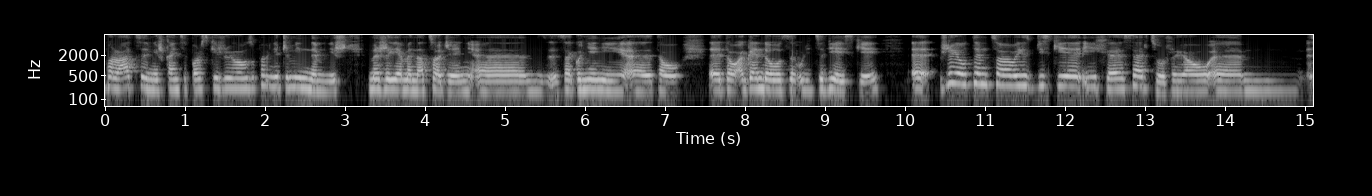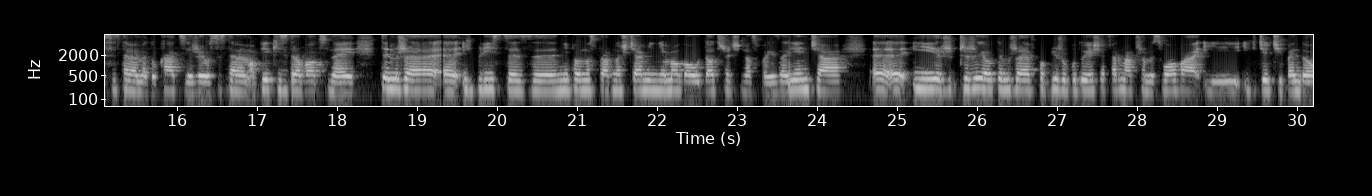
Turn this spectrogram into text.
Polacy, mieszkańcy Polski żyją zupełnie czym innym niż my żyjemy na co dzień, zagonieni tą, tą agendą z ulicy Wiejskiej. E, żyją tym, co jest bliskie ich e, sercu, żyją systemem edukacji, żyją systemem opieki zdrowotnej, tym, że e, ich bliscy z niepełnosprawnościami nie mogą dotrzeć na swoje zajęcia. I czy żyją tym, że w pobliżu buduje się ferma przemysłowa i ich dzieci będą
